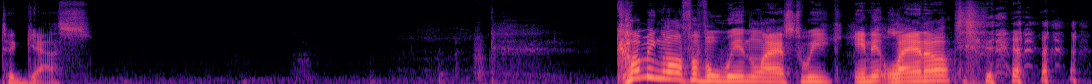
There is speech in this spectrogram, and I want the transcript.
to guess? Coming off of a win last week in Atlanta,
